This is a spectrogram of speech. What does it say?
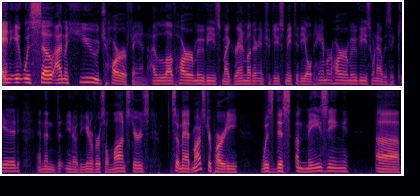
and it was so I'm a huge horror fan. I love horror movies. My grandmother introduced me to the old Hammer horror movies when I was a kid and then you know the Universal monsters. So Mad Monster Party was this amazing uh,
